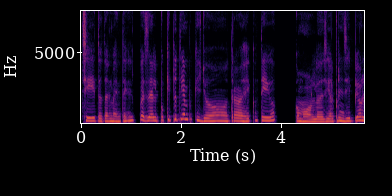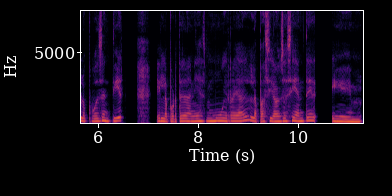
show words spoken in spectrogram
Sí, totalmente. Pues el poquito tiempo que yo trabajé contigo, como lo decía al principio, lo pude sentir. El aporte de Dani es muy real, la pasión se siente em,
